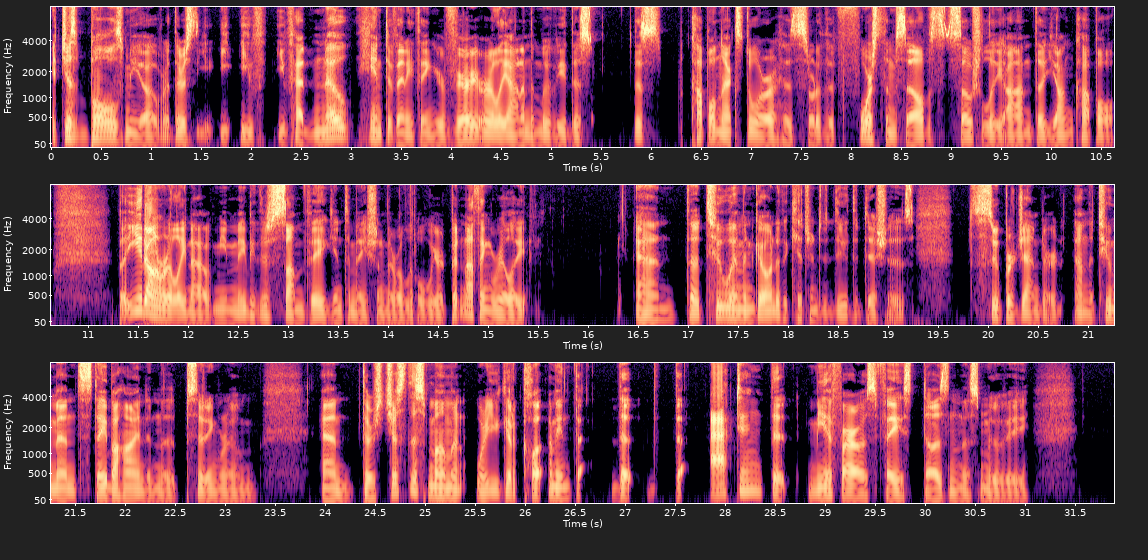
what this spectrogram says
it just bowls me over. There's y- y- you've you've had no hint of anything. You're very early on in the movie. This this couple next door has sort of forced themselves socially on the young couple, but you don't really know. I mean, maybe there's some vague intimation they're a little weird, but nothing really. And the two women go into the kitchen to do the dishes super gendered and the two men stay behind in the sitting room and there's just this moment where you get a close i mean the, the the acting that mia farrow's face does in this movie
